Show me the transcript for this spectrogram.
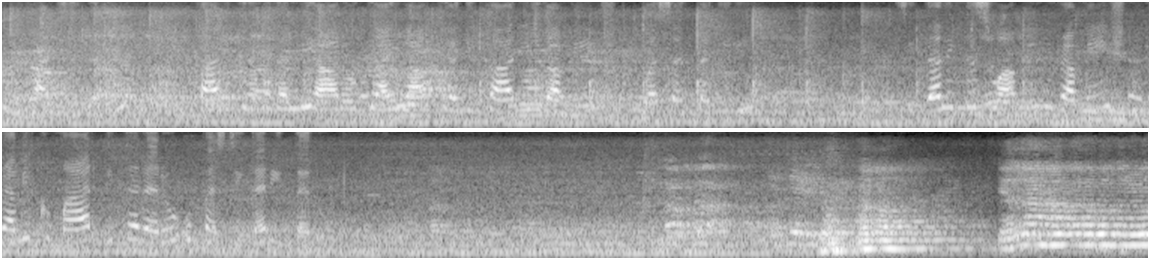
ಉದ್ಘಾಟಿಸಿದರು. ಕಾರ್ಯಕ್ರಮದಲ್ಲಿ ಆರೋಗ್ಯ ಇಲಾಖೆ ಅಧಿಕಾರಿ ರಮೇಶ್, ವಸಂತಗಿರಿ ಸಿದ್ದಲಿಂಗಸ್ವಾಮಿ ರಮೇಶ್, ರವಿಕುಮಾರ್ ಇತರರು ಉಪಸ್ಥಿತರಿದ್ದರು. ಎಲ್ಲ ನೌಕರ ಬಂಧುಗಳು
